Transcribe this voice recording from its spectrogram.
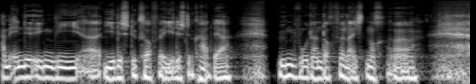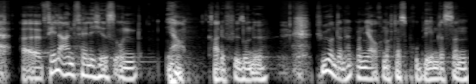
am Ende irgendwie äh, jedes Stück Software, jedes Stück Hardware irgendwo dann doch vielleicht noch äh, äh, fehleranfällig ist und ja, gerade für so eine Tür. Und dann hat man ja auch noch das Problem, dass dann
